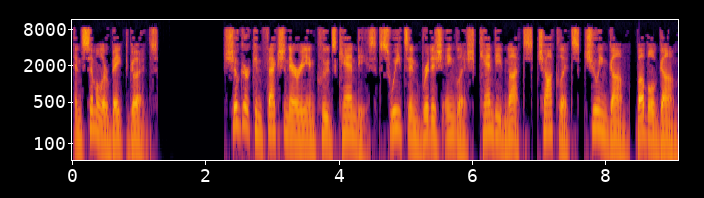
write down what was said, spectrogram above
and similar baked goods. Sugar confectionery includes candies sweets in British English, candied nuts, chocolates, chewing gum, bubble gum,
